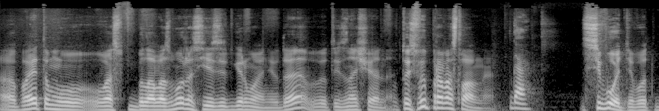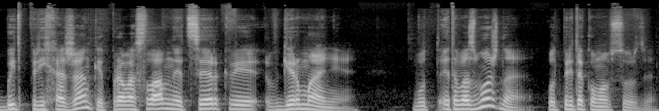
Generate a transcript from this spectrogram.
э, поэтому у вас была возможность ездить в Германию, да, вот изначально. То есть вы православная. Да. Сегодня вот быть прихожанкой православной церкви в Германии, вот это возможно вот при таком абсурде?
